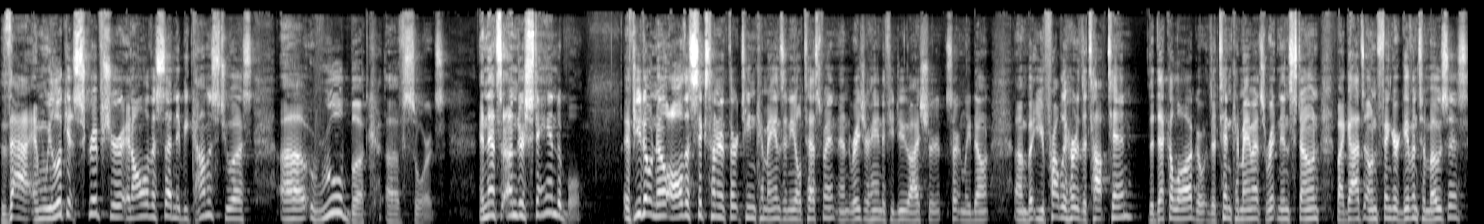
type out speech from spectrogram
that. And we look at scripture, and all of a sudden it becomes to us a rule book of sorts. And that's understandable. If you don't know all the 613 commands in the Old Testament, and raise your hand if you do, I sure, certainly don't, um, but you've probably heard of the top 10, the Decalogue, or the 10 commandments written in stone by God's own finger given to Moses.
